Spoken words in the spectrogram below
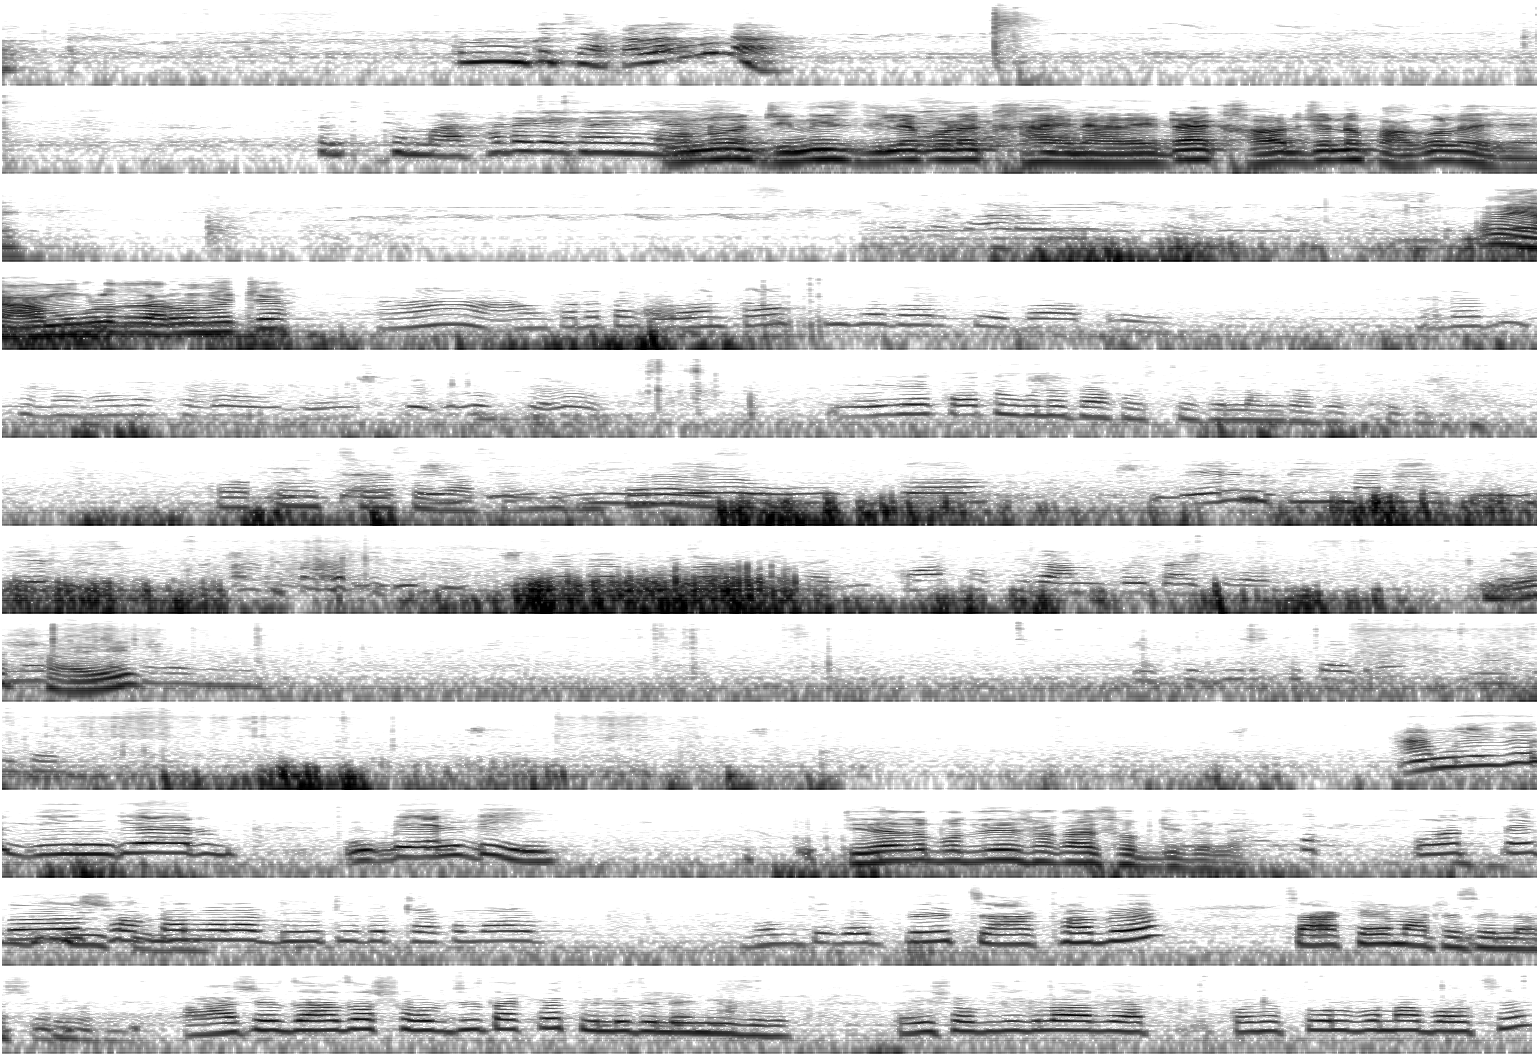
তোমার মুখে ছাকা লাগবে না সত্যি তো মাথাটাকে এখানে নিয়ে কোনো জিনিস দিলে পরে খায় না আর এটা খাওয়ার জন্য পাগল হয়ে যায়। ওই আমগুলো তো দারুণ হয়েছে। হ্যাঁ আম কতগুলো তা খুঁজতেছিলাম গাছের থেকে। কত গাছে ভিতরে নিয়ে যাই কত কি রানবে তাই তো সাইজ আমি যে আর ভেন্ডি। দিদা তো প্রতিদিন সকালে সবজি তোলে। প্রত্যেক তো সকালবেলা ডিউটিতে ঠাকুমার ঘুম থেকে উঠবে চা খাবে চা খেয়ে মাঠে চলে আসবে। আসে যা যা সবজি থাকবে তুলে তুলে নিয়ে যাবে। তো এই সবজিগুলো আর কথা তুলবো না বলছে।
